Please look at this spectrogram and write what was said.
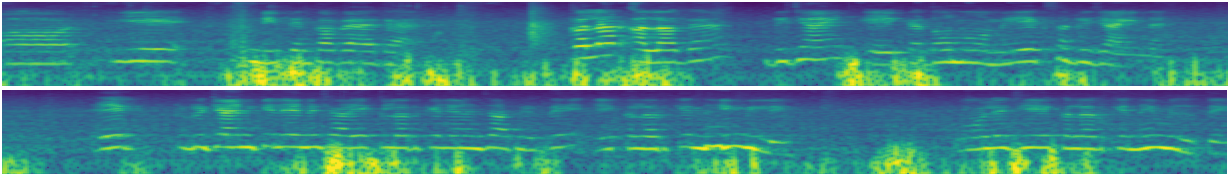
और ये नितिन का बैग है। कलर अलग है, डिज़ाइन एक है, दोनों में एक सा डिज़ाइन है। एक डिज़ाइन के लेने चाहिए एक कलर के लेने चाहते थे एक कलर के नहीं मिले। बोले जी ये कलर के नहीं मिलते।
